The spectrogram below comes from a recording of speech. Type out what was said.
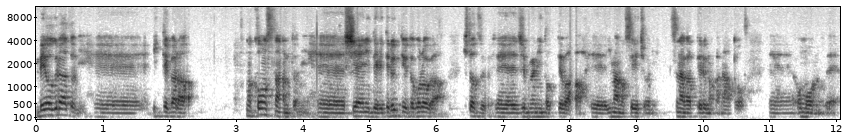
ベオグラードに、えー、行ってから、まあ、コンスタントに、えー、試合に出れてるっていうところが一つ、えー、自分にとっては、えー、今の成長につながってるのかなと、えー、思うので、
